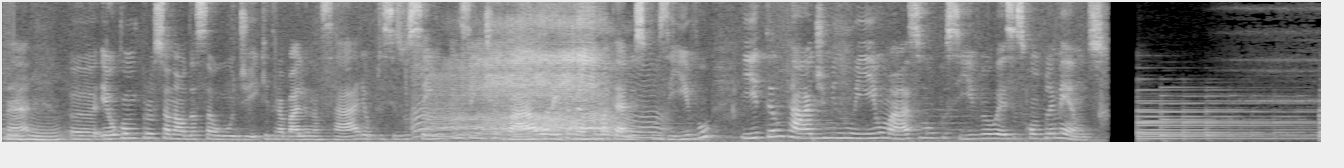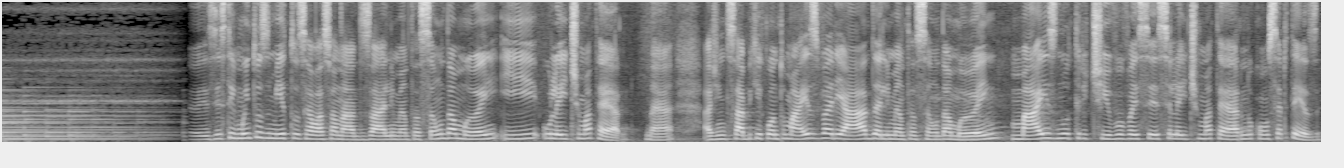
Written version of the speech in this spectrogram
né? Uhum. Uh, eu, como profissional da saúde e que trabalho nessa área, eu preciso sempre incentivar o aleitamento materno exclusivo e tentar diminuir o máximo possível esses complementos. Existem muitos mitos relacionados à alimentação da mãe e o leite materno, né? A gente sabe que quanto mais variada a alimentação da mãe, mais nutritivo vai ser esse leite materno, com certeza.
